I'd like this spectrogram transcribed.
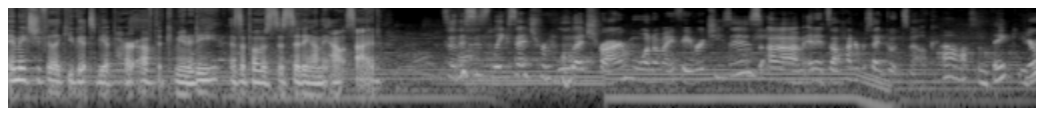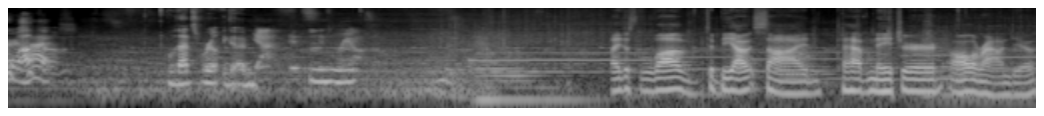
It makes you feel like you get to be a part of the community as opposed to sitting on the outside. So this is Lake's Edge from Blue Ledge Farm, one of my favorite cheeses, um, and it's 100% goat's milk. Oh, awesome. Thank you. You're very welcome. much. Well, that's really good. Yeah, it's, it's pretty awesome. I just love to be outside, to have nature all around you,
